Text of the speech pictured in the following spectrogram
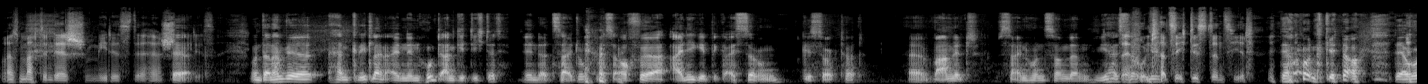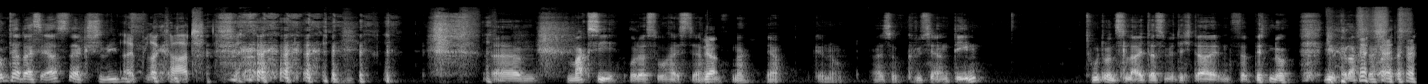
Was macht denn der Schmiedes, der Herr Schmiedes? Ja. Und dann haben wir Herrn Gretlein einen Hund angedichtet in der Zeitung, was auch für einige Begeisterung gesorgt hat äh, war nicht sein Hund, sondern wie heißt der? Der Hund Hund hat sich distanziert. Der Hund, genau. Der Hund hat als erster geschrieben. Ein Plakat. ähm, Maxi oder so heißt der ja. Hund, ne? Ja, genau. Also Grüße an den. Tut uns leid, dass wir dich da in Verbindung gebracht haben.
